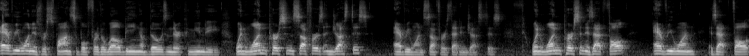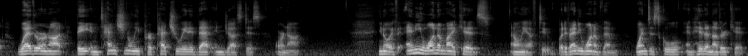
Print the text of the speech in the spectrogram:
Everyone is responsible for the well being of those in their community. When one person suffers injustice, everyone suffers that injustice. When one person is at fault, everyone is at fault, whether or not they intentionally perpetuated that injustice or not. You know, if any one of my kids, I only have two, but if any one of them went to school and hit another kid,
